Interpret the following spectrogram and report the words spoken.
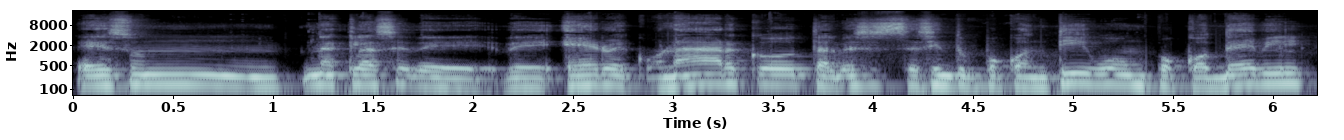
Es un- una clase de, de héroe con arco, tal vez se siente un poco antiguo, un poco débil.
